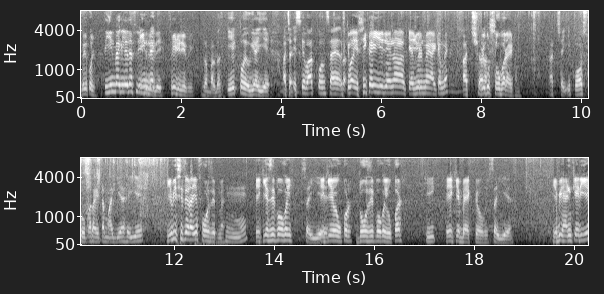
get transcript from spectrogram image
बिल्कुल। तीन बैग लेने फ्री डिलीवरी फ्री डिलीवरी ज़बरदस्त। एक तो हो गया ये। अच्छा इसके बाद कौन सा है? इसके बाद इसी का ही ये जो है ना कैजुअल में आइटम है। अच्छा। बिल्कुल सोबर आइटम अच्छा एक और सोबर आइटम आ गया है ये। ये भी इसी तरह ये फोर जिप में। हम्म। एक ये जिप हो गई। सही है। एक ये ऊपर दो जिप हो गई ऊपर। ठीक। एक ये बैग पे हो गई। सही है। ये भी हैंड कैरी है।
